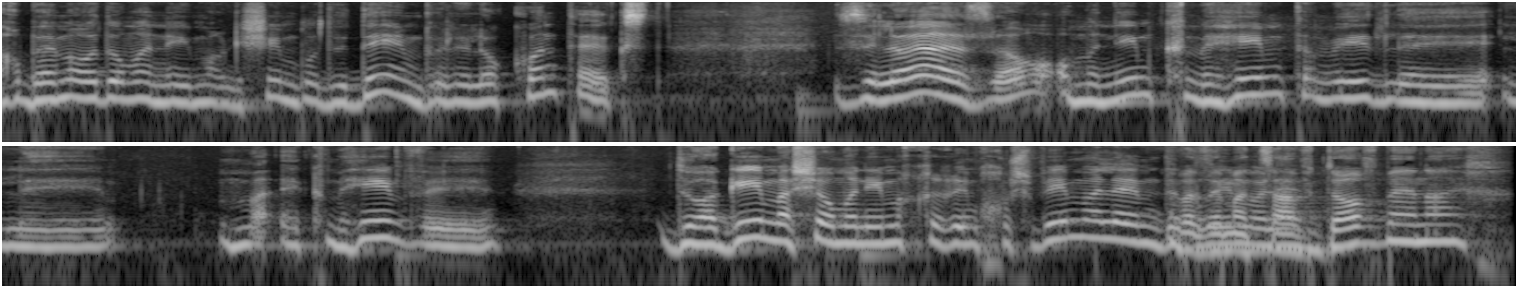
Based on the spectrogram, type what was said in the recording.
הרבה מאוד אומנים מרגישים בודדים וללא קונטקסט. זה לא יעזור, אומנים כמהים תמיד ל... ל כמהים ודואגים מה שאומנים אחרים חושבים עליהם, מדברים עליהם. אבל זה מצב טוב בעינייך?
